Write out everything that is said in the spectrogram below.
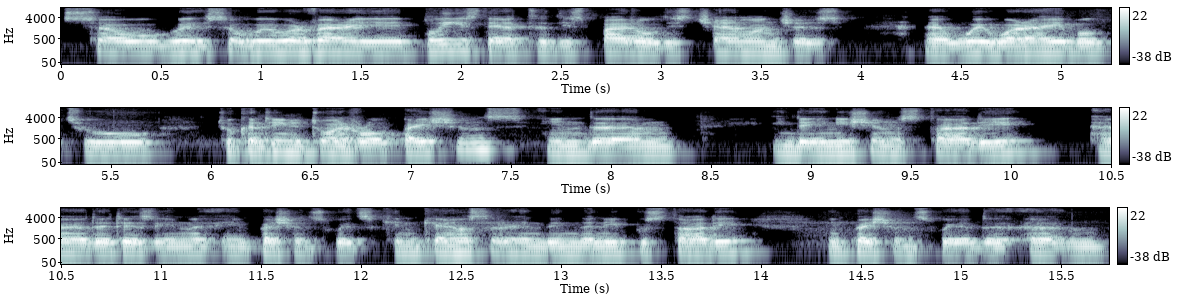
so, we, so we were very pleased that uh, despite all these challenges, uh, we were able to to continue to enroll patients in the in the INITIUM study uh, that is in, in patients with skin cancer and in the NIPU study in patients with um,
